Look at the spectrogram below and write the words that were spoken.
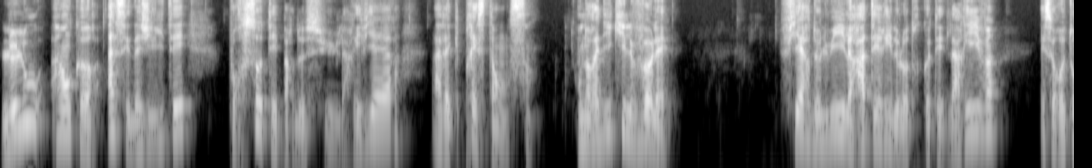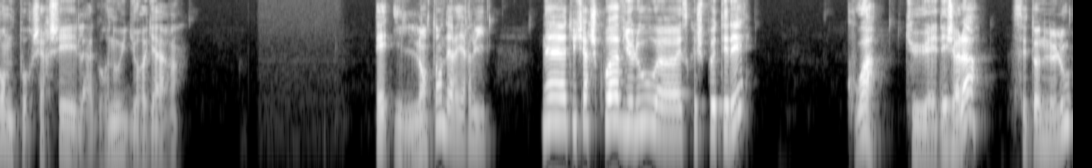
le loup a encore assez d'agilité pour sauter par-dessus la rivière avec prestance. On aurait dit qu'il volait. Fier de lui, il ratterrit de l'autre côté de la rive et se retourne pour chercher la grenouille du regard. Et il l'entend derrière lui. Eh, tu cherches quoi, vieux loup? Euh, Est-ce que je peux t'aider? Quoi? Tu es déjà là? s'étonne le loup.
